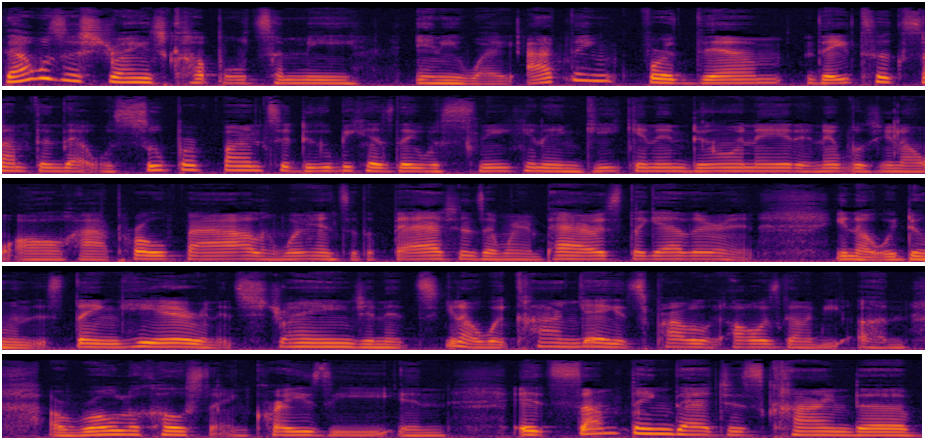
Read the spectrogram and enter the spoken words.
that was a strange couple to me anyway. I think for them, they took something that was super fun to do because they were sneaking and geeking and doing it, and it was, you know, all high profile, and we're into the fashions, and we're in Paris together, and, you know, we're doing this thing here, and it's strange, and it's, you know, with Kanye, it's probably always going to be a, a roller coaster and crazy, and it's something that just kind of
